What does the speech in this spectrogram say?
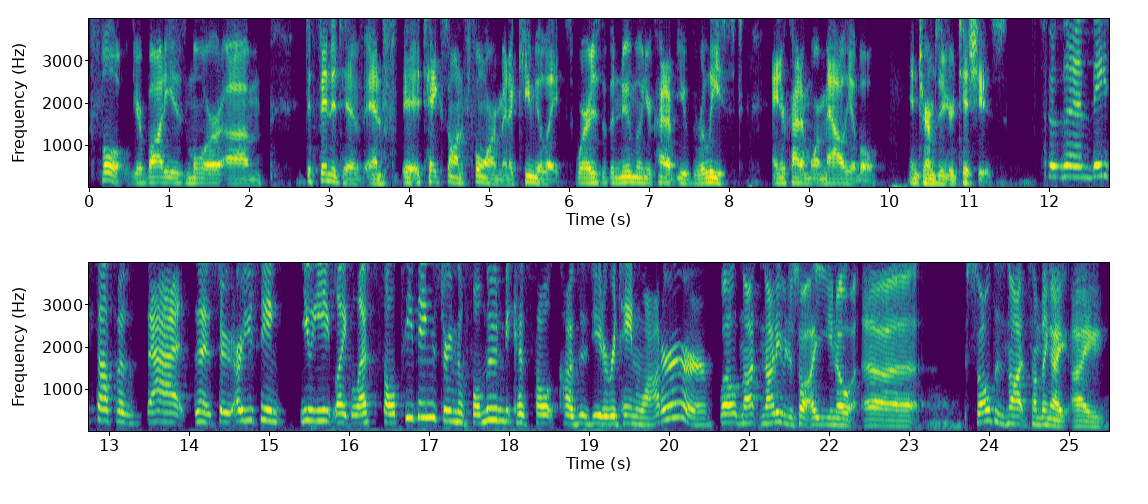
full. Your body is more um, definitive and f- it takes on form and accumulates whereas at the new moon you're kind of you've released and you're kind of more malleable in terms of your tissues So then, based off of that, then so are you seeing you eat like less salty things during the full moon because salt causes you to retain water, or Well, not not even just salt. I, you know, uh, salt is not something I, I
